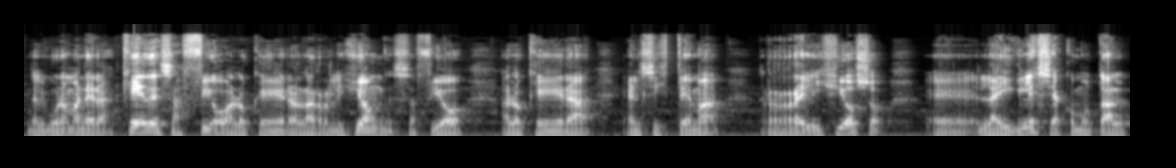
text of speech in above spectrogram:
de alguna manera, que desafió a lo que era la religión, desafió a lo que era el sistema religioso, eh, la iglesia como tal,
